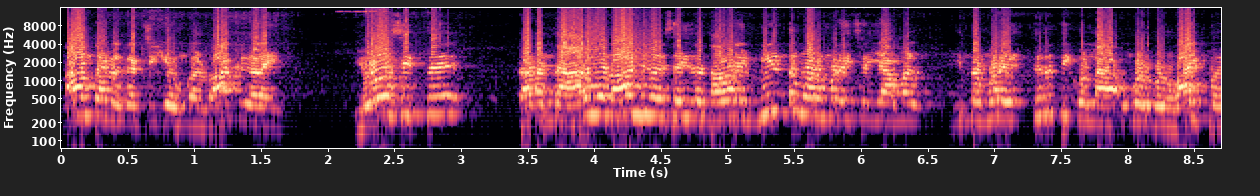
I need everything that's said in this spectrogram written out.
நாம் தமிழ் கட்சிக்கு உங்கள் வாக்குகளை யோசித்து கடந்த அறுபது ஆண்டுகள் செய்த தவறை மீண்டும் ஒரு முறை செய்யாமல் இந்த முறை திருத்திக் கொள்ள உங்களுக்கு ஒரு வாய்ப்பு.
